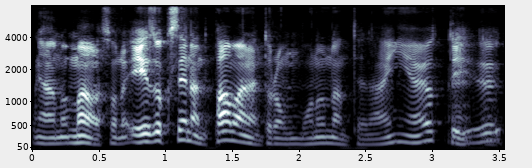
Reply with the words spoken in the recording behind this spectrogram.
あのまあその永続性なんてパーマネントのものなんてないんやよっていう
